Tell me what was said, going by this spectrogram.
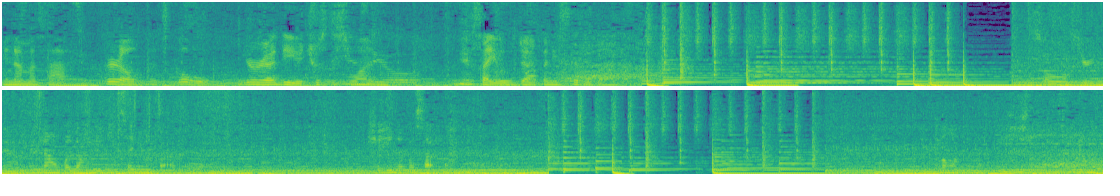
Minamasahe. Girl, let's go. You're ready. You choose this one. Yes, sa'yo. Japanese ka, diba? Yung nabasa. Bangon na. Tignan mo.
